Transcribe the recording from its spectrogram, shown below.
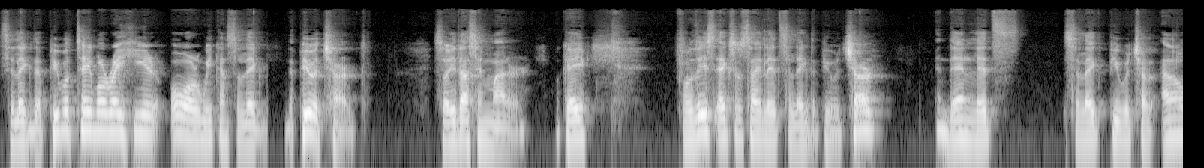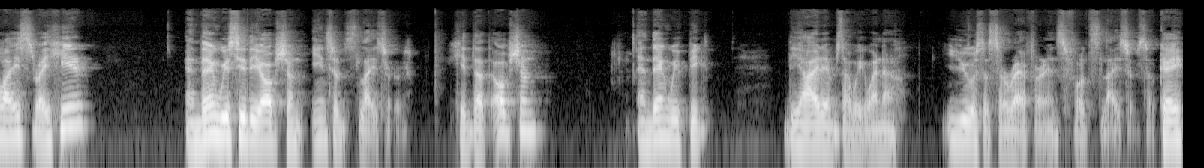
select the pivot table right here, or we can select the pivot chart. So it doesn't matter. Okay. For this exercise, let's select the pivot chart and then let's select pivot chart analyze right here. And then we see the option insert slicer. Hit that option. And then we pick the items that we want to use as a reference for slicers. Okay.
